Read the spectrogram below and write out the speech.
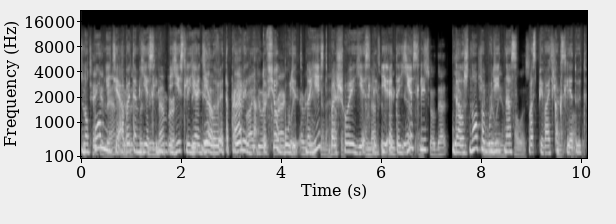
Но помните об этом «если». Если я делаю это правильно, то все будет. Но есть большое «если». И это «если» должно побудить нас воспевать как следует.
